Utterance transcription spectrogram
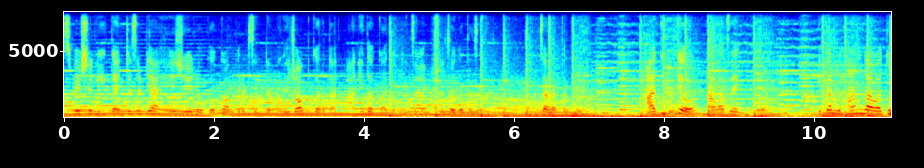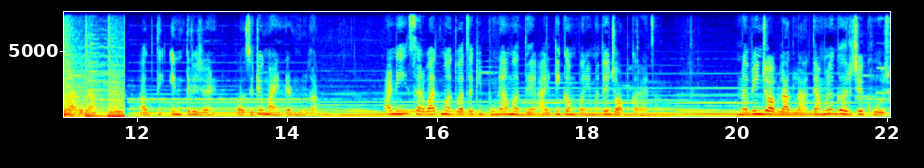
स्पेशली त्यांच्यासाठी आहे जे लोक कॉर्पोरेट सेक्टरमध्ये जॉब करतात आणि धकाधकीचं आयुष्य जगत असतात. चला तर आदित्य नावाचा एक मुलगा एका लहान गावातून आलेला. अगदी इंटेलिजंट पॉझिटिव्ह माइंडेड मुलगा. आणि सर्वात महत्त्वाचं की पुण्यामध्ये आय टी कंपनीमध्ये जॉब करायचा. नवीन जॉब लागला त्यामुळे घरचे खुश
